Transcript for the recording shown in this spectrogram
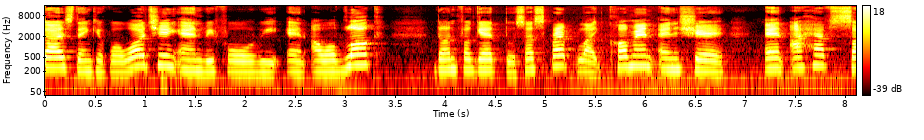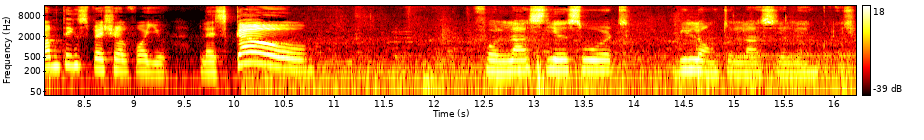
guys thank you for watching. And before we end our vlog don't forget to subscribe like comment and share. And i have something special for you. Let's go! For last year's words belong to last year language.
